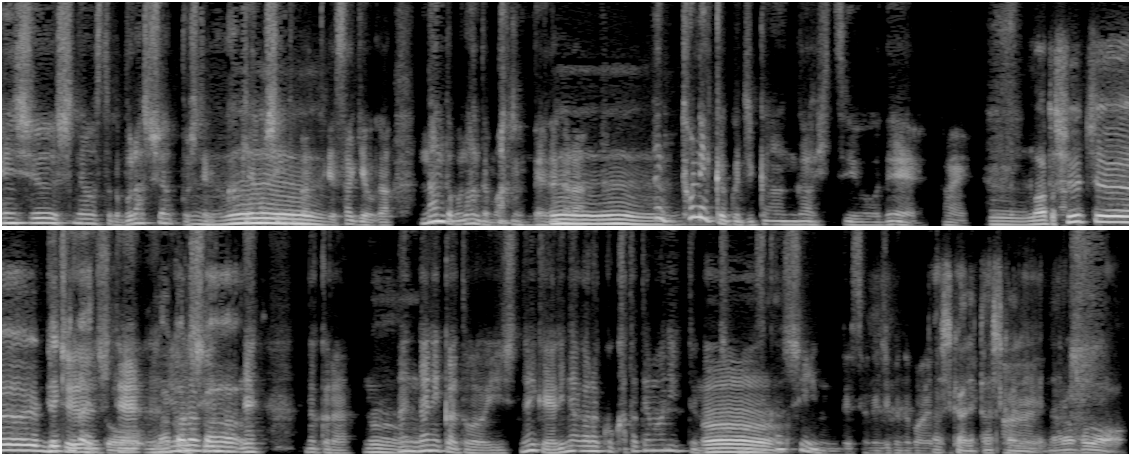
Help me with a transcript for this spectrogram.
編集し直すとかブラッシュアップして書うん。き直しとかっていう作業が何度も何度もあるんでだからうんとにかく時間が必要で、はい、うん。まあ、あと集中できないとなかなか、ね、だから、うん。な何かと何かやりながらこう片手間にっていうのは難しいんですよね、自分の場合は。確かに確かはい。に。なるほど。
